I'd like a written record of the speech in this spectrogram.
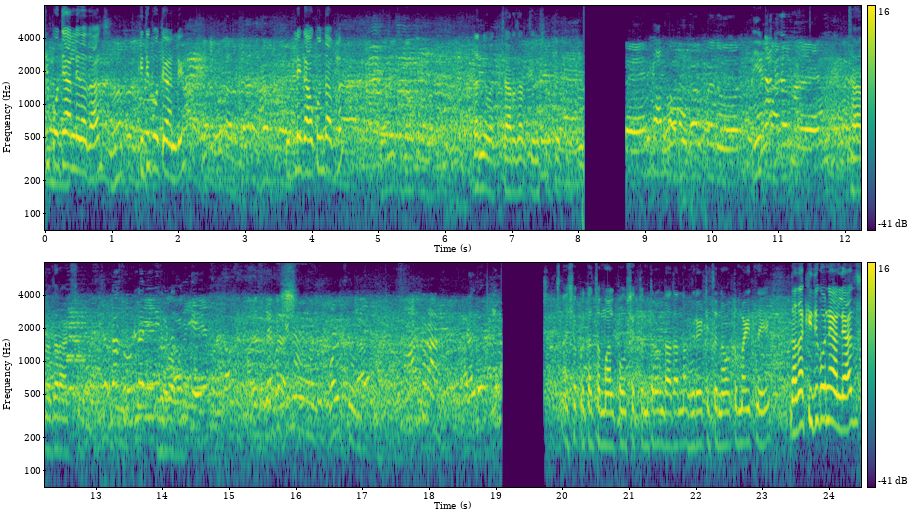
किती पोते आणले दादा आज? किती पोते आणले? कुठले गाव कोणतं आपलं? धन्यवाद. चार हजार तीनशे रुपये. चार हजार आठशे रुपये. अशा प्रकारचा माल पाहू शकतो मित्रांनो. दादांना व्हेरायटीचं नाव तर माहीत नाही दादा किती कोणी आणले आज?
